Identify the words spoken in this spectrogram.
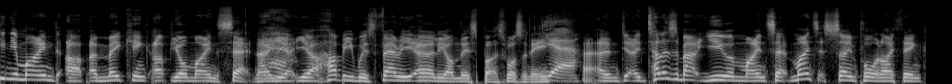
making your mind up and making up your mindset. Now, Yeah. your, your hubby was very early on this bus, wasn't he? Yeah. Uh, and uh, tell us about you and mindset. Mindset's so important, I think.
